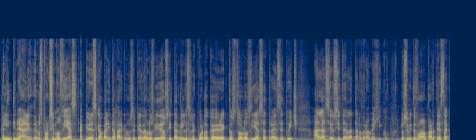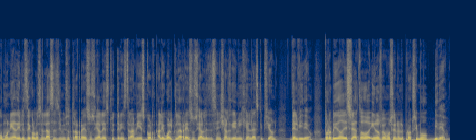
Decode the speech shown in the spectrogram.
el itinerario de los próximos días. Activen esa campanita para que no se pierdan los videos y también les recuerdo que hay directos todos los días a través de Twitch a las 6 o 7 de la tarde hora México. Los invito a formar parte de esta comunidad y les dejo los enlaces de mis otras redes sociales, Twitter, Instagram y Discord, al igual que las redes sociales de Essentials Gaming en la descripción del video. Por el video, dice todo y nos vemos en el próximo video.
